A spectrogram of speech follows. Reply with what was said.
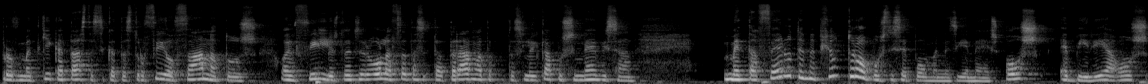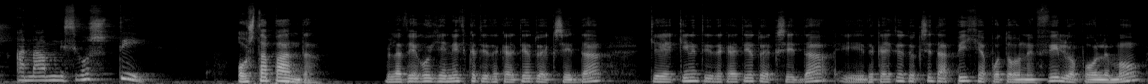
προβληματική κατάσταση, η καταστροφή, ο θάνατος, ο εμφύλιος, δεν ξέρω όλα αυτά τα, τα τραύματα, τα συλλογικά που συνέβησαν, μεταφέρονται με ποιον τρόπο στις επόμενες γενναίες, ως εμπειρία, ως ανάμνηση, ως τι; Ως τα πάντα. Δηλαδή εγώ γεννήθηκα τη δεκαετία του 60 και εκείνη τη δεκαετία του 60, η δεκαετία του 60 απήχε από τον εμφύλιο πόλεμο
